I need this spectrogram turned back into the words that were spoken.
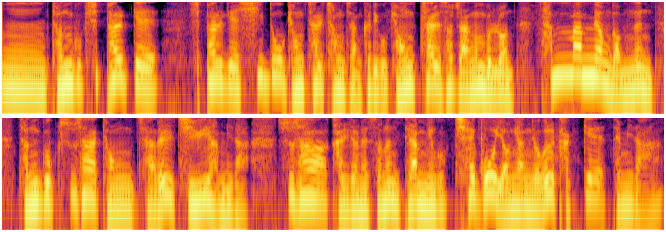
음, 전국 18개 18개 시도 경찰청장 그리고 경찰서장은 물론 3만 명 넘는 전국 수사 경찰을 지휘합니다. 수사 관련해서는 대한민국 최고 영향력을 갖게 됩니다.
